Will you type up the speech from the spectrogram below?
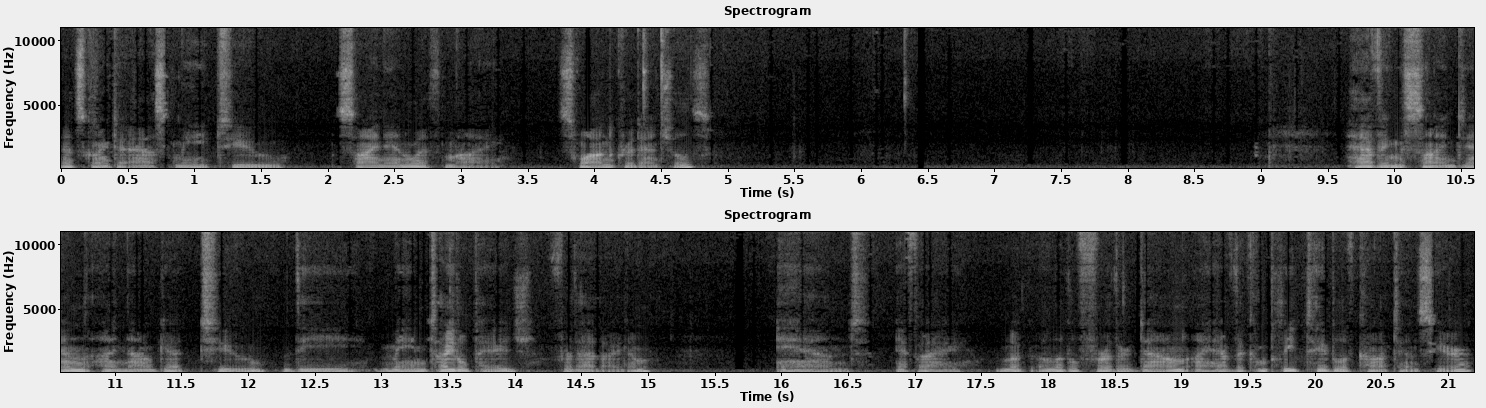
it's going to ask me to sign in with my SWAN credentials. Having signed in, I now get to the main title page for that item. And if I look a little further down, I have the complete table of contents here.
